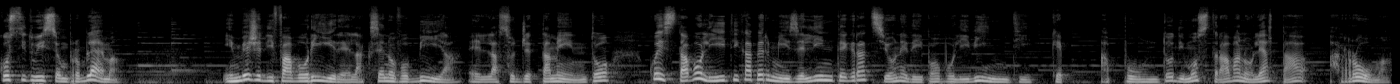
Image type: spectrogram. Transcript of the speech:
costituisse un problema. Invece di favorire la xenofobia e l'assoggettamento, questa politica permise l'integrazione dei popoli vinti, che appunto dimostravano lealtà a Roma.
